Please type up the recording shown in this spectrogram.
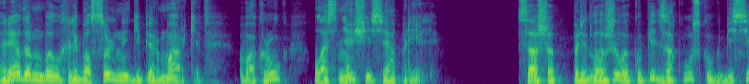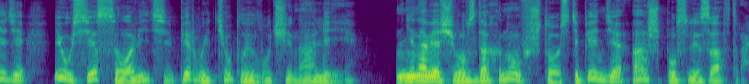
Рядом был хлебосольный гипермаркет, вокруг лоснящийся апрель. Саша предложила купить закуску к беседе и усесться ловить первые теплые лучи на аллее, ненавязчиво вздохнув, что стипендия аж послезавтра.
